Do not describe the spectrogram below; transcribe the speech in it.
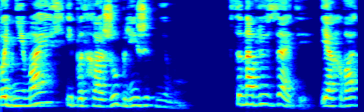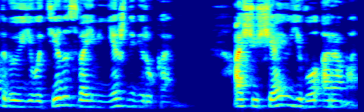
Поднимаюсь и подхожу ближе к нему. Становлюсь сзади и охватываю его тело своими нежными руками. Ощущаю его аромат.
